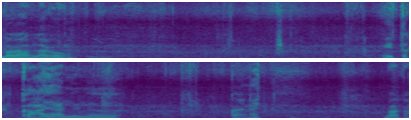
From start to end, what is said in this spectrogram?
बघा आपला गहू. इथं काय आलेलं? काय नाही. बघा.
